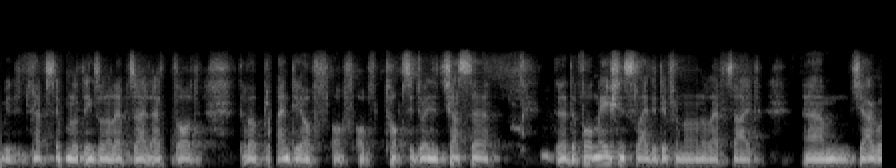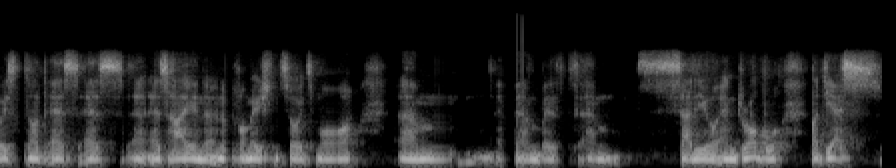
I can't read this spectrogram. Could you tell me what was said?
we, have similar things on the left side. I thought there were plenty of, of, of top situations. Just uh, the, the formation is slightly different on the left side. Um, Thiago is not as as uh, as high in the, in the, formation, so it's more um, um, with um, Sadio and Robbo. But yes,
